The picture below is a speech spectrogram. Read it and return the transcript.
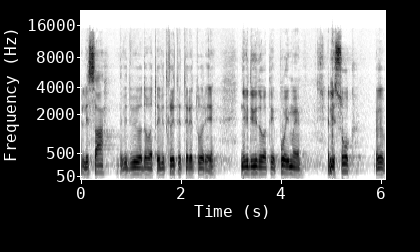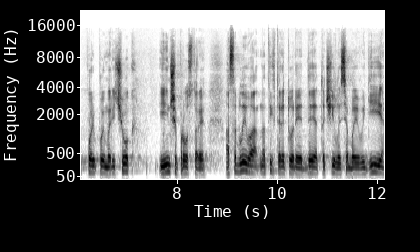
ліса, не відвідувати відкриті території, не відвідувати пойми лісок, пойми річок і інші простори, особливо на тих територіях, де точилися бойові дії,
